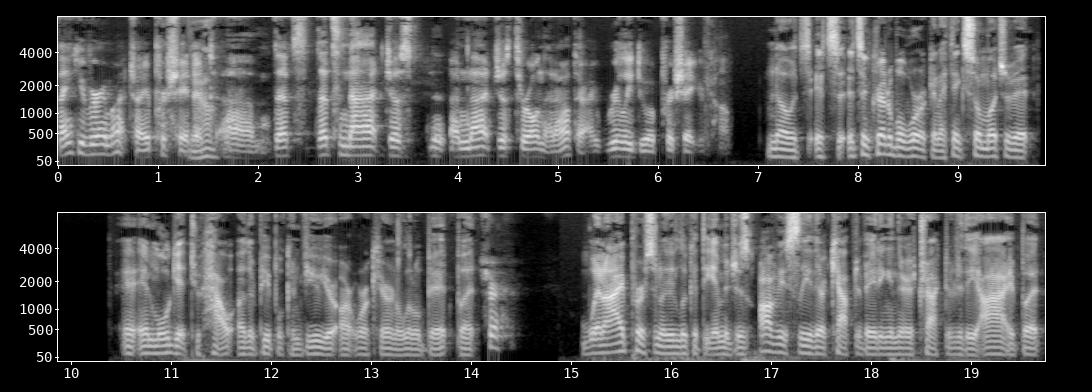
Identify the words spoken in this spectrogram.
Thank you very much. I appreciate yeah. it. Um, that's that's not just I'm not just throwing that out there. I really do appreciate your comment. No, it's it's it's incredible work, and I think so much of it. And we'll get to how other people can view your artwork here in a little bit, but sure. When I personally look at the images, obviously they're captivating and they're attractive to the eye, but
